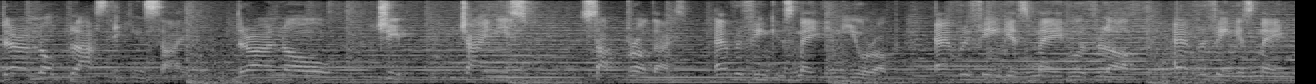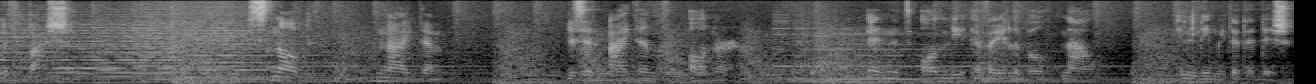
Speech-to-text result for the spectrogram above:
There are no plastic inside. There are no cheap Chinese sub-products. Everything is made in Europe. Everything is made with love. Everything is made with passion. It's not an item. Is an item of honor. And it's only available now in limited edition.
